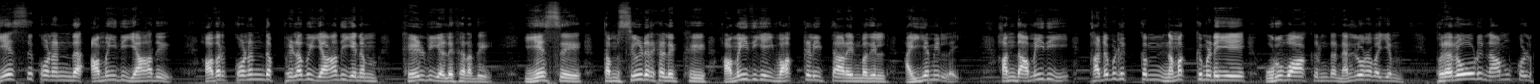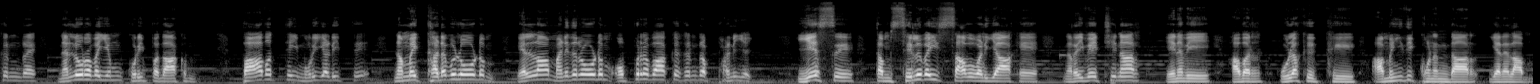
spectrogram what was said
இயேசு கொணர்ந்த அமைதி யாது? அவர் கொணர்ந்த பிளவு யாது எனும் கேள்வி எழுகிறது. இயேசு தம் சீடர்களுக்கு அமைதியை வாக்களித்தார் என்பதில் ஐயமில்லை. அந்த அமைதி கடவுளுக்கும் நமக்குமிடையே உருவாகின்ற நல்லுறவையும் பிறரோடு நாம் கொள்கின்ற நல்லுறவையும் குறிப்பதாகும். பாவத்தை முறியடித்து நம்மை கடவுளோடும் எல்லா மனிதரோடும் ஒப்புரவாக்குகின்ற பணியை இயேசு தம் சிலுவை சாவு வழியாக நிறைவேற்றினார். எனவே அவர் உலகுக்கு அமைதி கொணர்ந்தார் எனலாம்.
